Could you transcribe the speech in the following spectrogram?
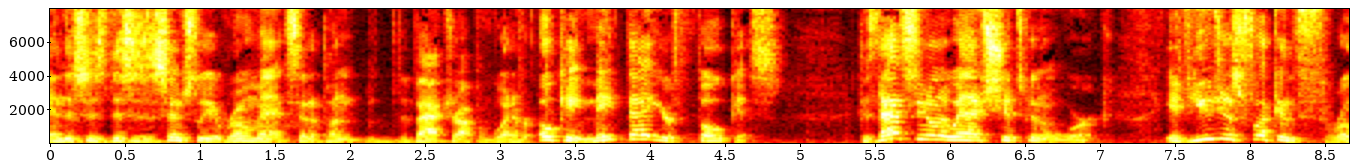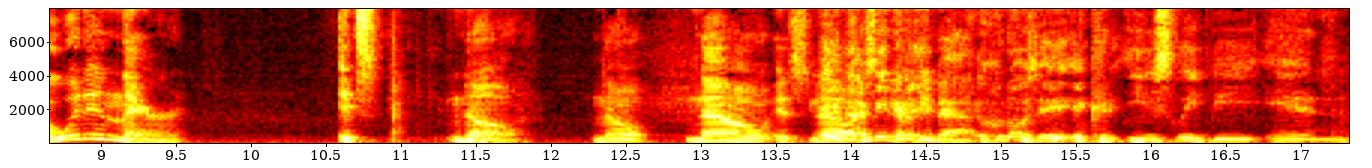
and this is this is essentially a romance set upon the backdrop of whatever, okay, make that your focus, because that's the only way that shit's gonna work. If you just fucking throw it in there, it's no, no, now it's now And, it's gonna be bad. Who knows? It, it could easily be in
